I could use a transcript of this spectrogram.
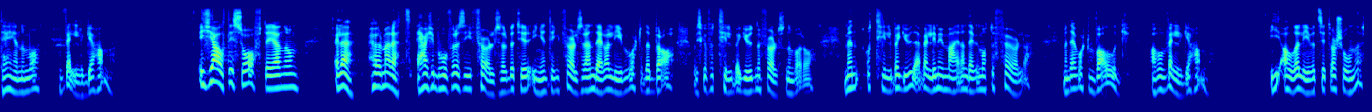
det er gjennom å velge han. Ikke alltid så ofte gjennom Eller hør meg rett, jeg har ikke behov for å si følelser betyr ingenting. Følelser er en del av livet vårt, og det er bra. og Vi skal få tilbe Gud med følelsene våre òg. Men å tilbe Gud er veldig mye mer enn det vi måtte føle. Men det er vårt valg av å velge Han i alle livets situasjoner.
